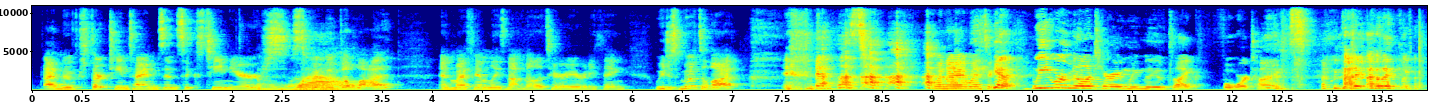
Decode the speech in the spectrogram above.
I moved 13 times in 16 years. Oh, so we moved a lot. And my family's not military or anything. We just moved a lot. When I went to Yeah, we were military and we moved like four times. Like-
